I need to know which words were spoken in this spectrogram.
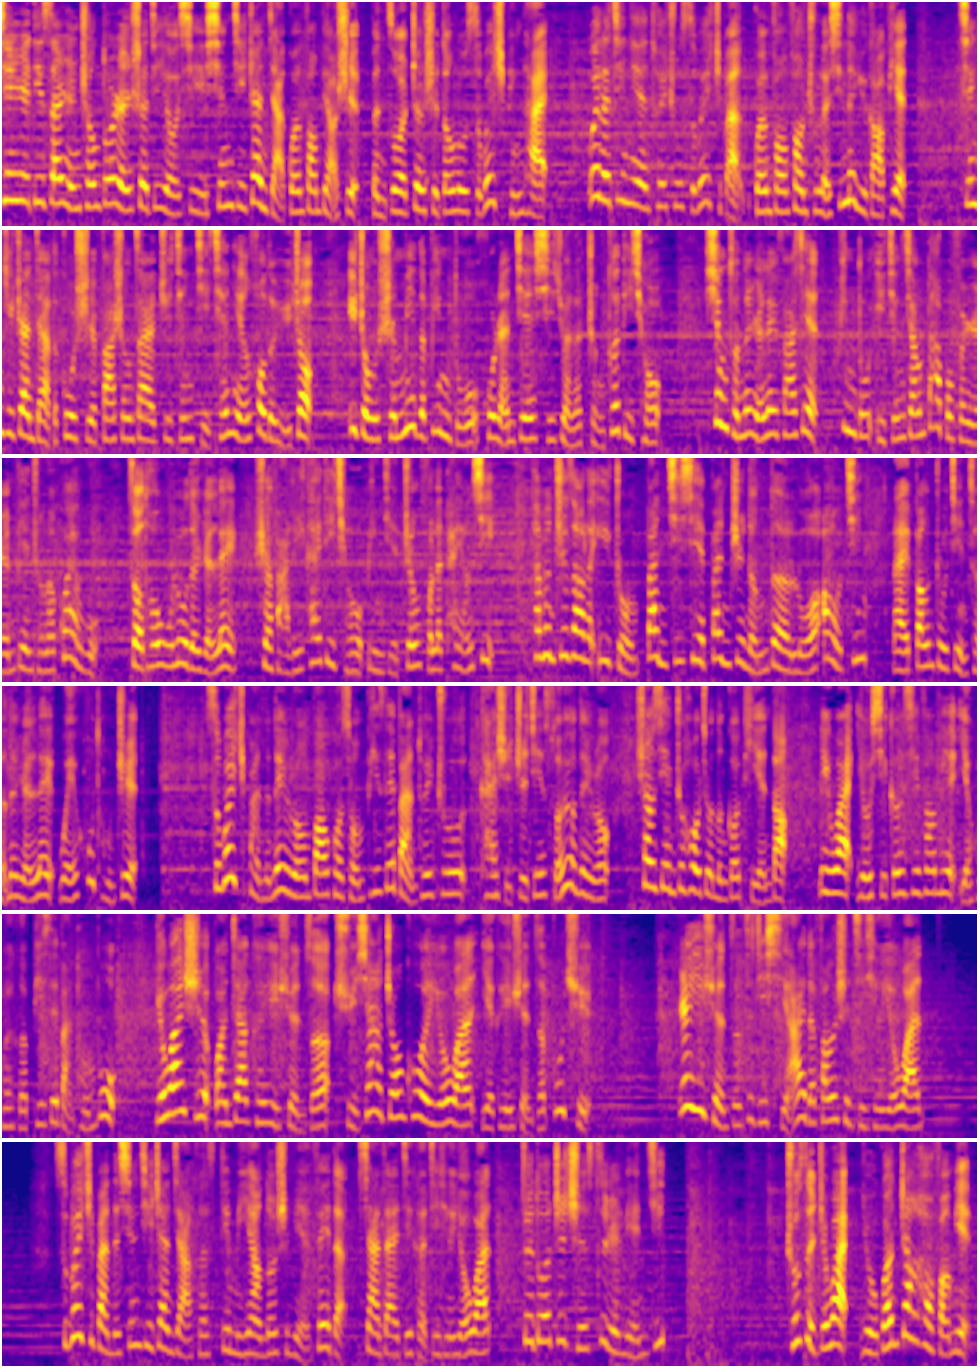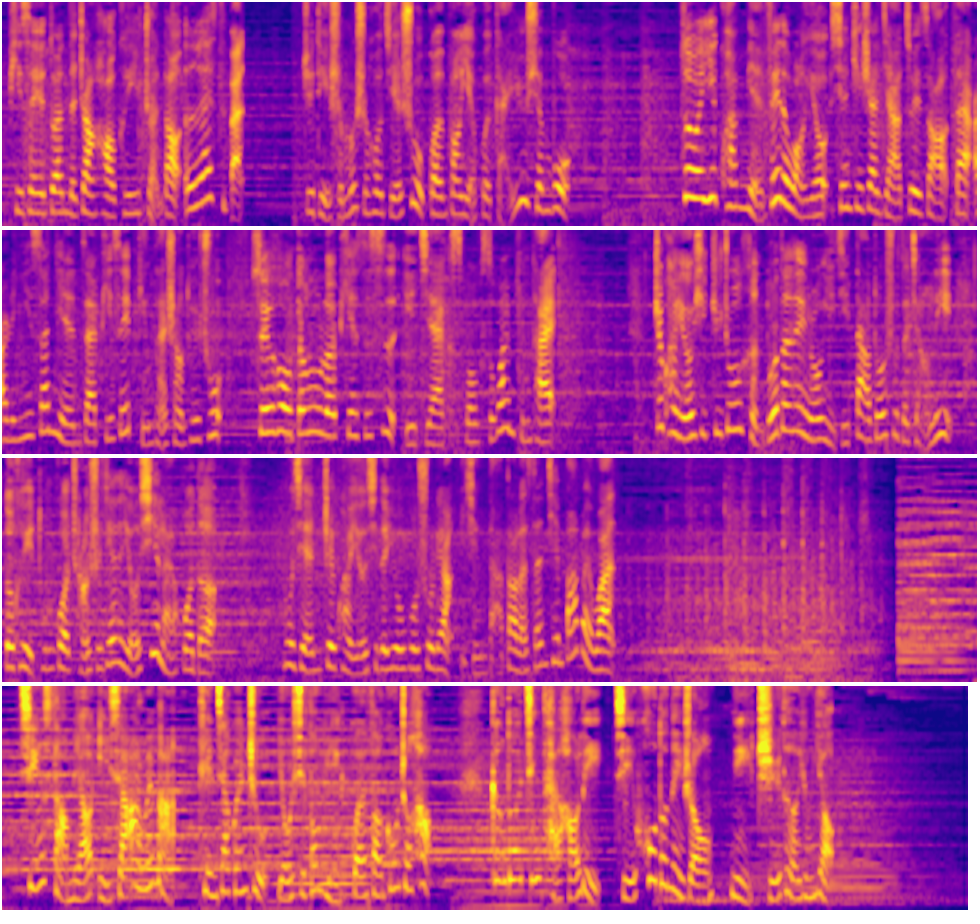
近日，第三人称多人射击游戏《星际战甲》官方表示，本作正式登陆 Switch 平台。为了纪念推出 Switch 版，官方放出了新的预告片。《星际战甲》的故事发生在距今几千年后的宇宙，一种神秘的病毒忽然间席卷了整个地球。幸存的人类发现，病毒已经将大部分人变成了怪物。走投无路的人类设法离开地球，并且征服了太阳系。他们制造了一种半机械半智能的罗奥金，来帮助仅存的人类维护统治。Switch 版的内容包括从 PC 版推出开始至今所有内容，上线之后就能够体验到。另外，游戏更新方面也会和 PC 版同步。游玩时，玩家可以选择取下装酷游玩，也可以选择不取，任意选择自己喜爱的方式进行游玩。Switch 版的星际战甲和 Steam 一样都是免费的，下载即可进行游玩，最多支持四人联机。除此之外，有关账号方面，PC 端的账号可以转到 NS 版，具体什么时候结束，官方也会改日宣布。作为一款免费的网游，《星际战甲》最早在2013年在 PC 平台上推出，随后登陆了 PS4 以及 Xbox One 平台。这款游戏之中很多的内容以及大多数的奖励都可以通过长时间的游戏来获得。目前这款游戏的用户数量已经达到了三千八百万。请扫描以下二维码，添加关注“游戏风云”官方公众号，更多精彩好礼及互动内容，你值得拥有。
